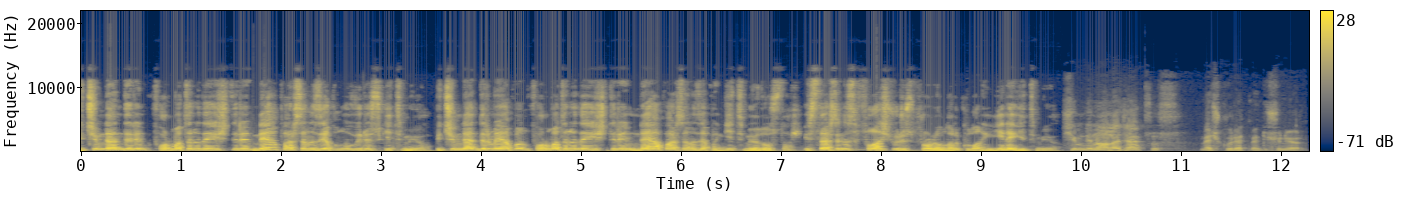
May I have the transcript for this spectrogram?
Biçimlendirin, formatını değiştirin. Ne yaparsanız yapın bu virüs gitmiyor. Biçimlendirme yapın, formatını değiştirin. Ne yaparsanız yapın gitmiyor dostlar. İsterseniz flash virüs programları kullanın yine gitmiyor. Şimdi ne olacak? Sus. Meşgul etme düşünüyorum.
